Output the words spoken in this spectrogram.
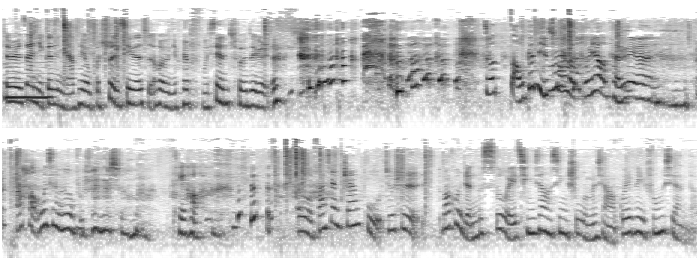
就是在你跟你男朋友不顺心的时候，你会浮现出这个人。早跟你说了不要谈恋爱？还好目前没有不顺的时候。挺好。哎，我发现占卜就是包括人的思维倾向性，是我们想要规避风险的。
